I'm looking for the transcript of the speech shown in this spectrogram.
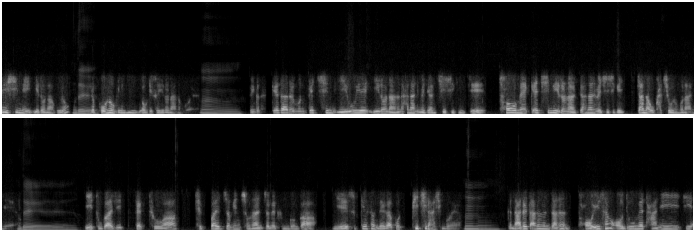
회심이 일어나고요. 네. 그러니까 본호견이 여기서 일어나는 거예요. 음. 그러니까 깨달음은 깨침 이후에 일어나는 하나님에 대한 지식이지 처음에 깨침이 일어날 때 하나님의 지식이 짠하고 같이 오는 건 아니에요. 네. 이 두 가지 팩트와 즉발적인 전환점의 근거가 예수께서 내가 곧 빛이라 하신 거예요. 음. 그러니까 나를 따르는 자는 더 이상 어둠에 다니지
